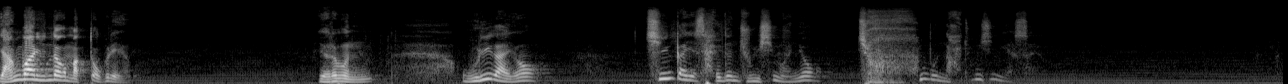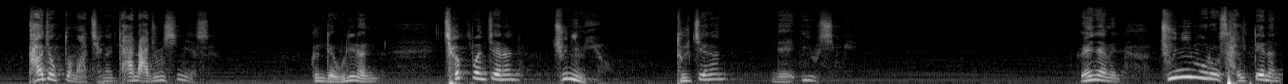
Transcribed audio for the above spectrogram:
양보하는 윤다고 막 또 그래요. 여러분 우리가요 지금까지 살던 중심은요 전부 나 중심이었어요. 가족도 마찬가지 다 나 중심이었어요. 근데 우리는 첫 번째는 주님이요. 둘째는 내 이웃입니다. 왜냐하면 주님으로 살 때는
